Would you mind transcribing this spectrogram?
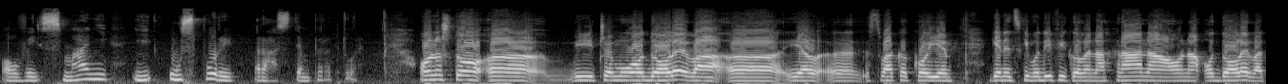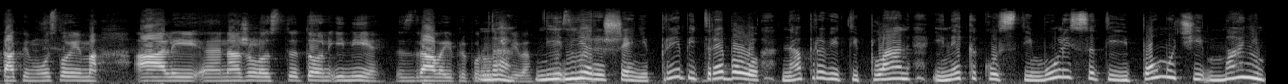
ovaj, smanji i uspori rast temperature. Ono što uh, i čemu odoleva uh, jel, uh, svakako je genetski modifikovana hrana, ona odoleva takvim uslovima, ali e, nažalost to i nije zdrava i preporučljiva. Da, nije, nije rešenje. Pre bi trebalo napraviti plan i nekako stimulisati i pomoći manjim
